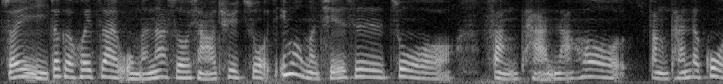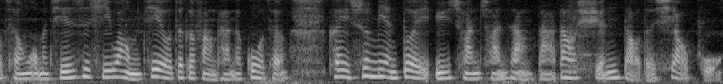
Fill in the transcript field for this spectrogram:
所以这个会在我们那时候想要去做，因为我们其实是做访谈，然后。访谈的过程，我们其实是希望我们借由这个访谈的过程，可以顺便对渔船船长达到宣导的效果。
